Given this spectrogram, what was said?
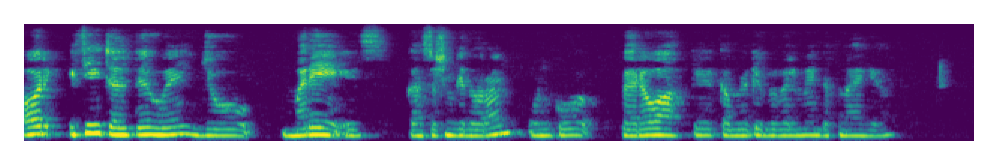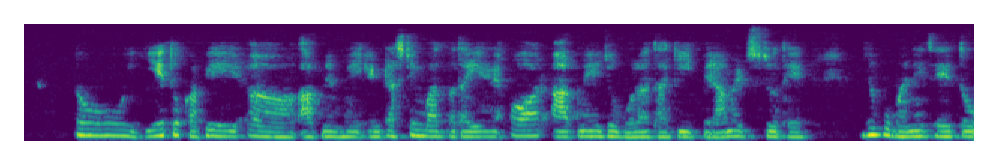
और इसी चलते हुए जो मरे इस कंस्ट्रक्शन के दौरान, उनको पैरवा के कब्र के बगल में दफनाया गया। तो ये तो काफ़ी आपने हमें इंटरेस्टिंग बात बताई है और आपने जो बोला था कि पिरामिड्स जो थे जब वो बने थे तो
